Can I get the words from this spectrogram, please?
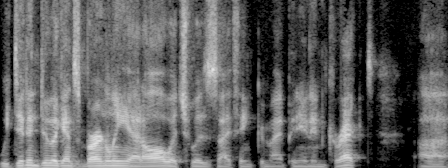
we didn't do against Burnley at all, which was, I think, in my opinion, incorrect. Uh,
